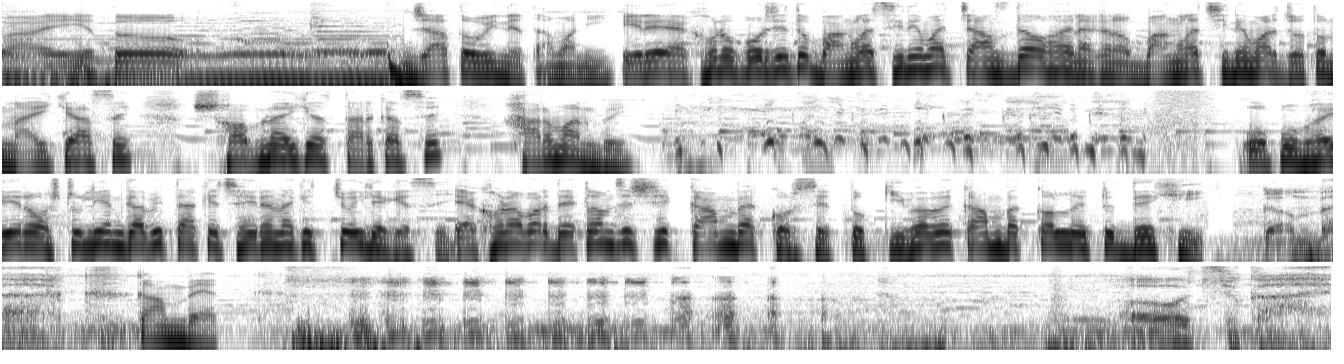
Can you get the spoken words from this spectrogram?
ভাই এ তো জাত অভিনেতা মানি। এরে এখনও পর্যন্ত বাংলা সিনেমায় চান্স দেওয়া হয় না কেন? বাংলা সিনেমার যত নায়িকা আছে সব নায়িকা তার কাছে হার মানবে। অপু ভাইয়ের অস্ট্রেলিয়ান গাবি তাকে ছাইরা নাকি চইলে গেছে। এখন আবার দেখলাম যে সে কাম করছে। তো কীভাবে কাম করল একটু দেখি। কাম ব্যাক কাম ব্যাক हो चुका है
